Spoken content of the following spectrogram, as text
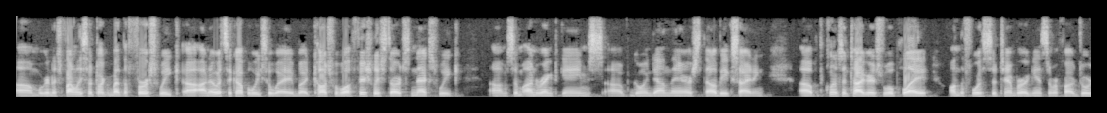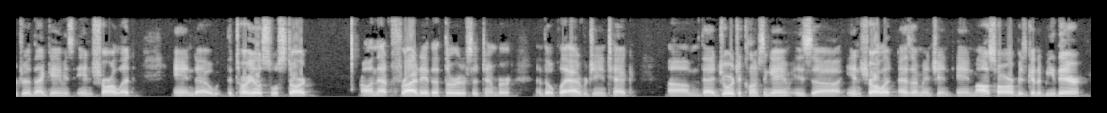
um, we're going to finally start talking about the first week. Uh, I know it's a couple weeks away, but college football officially starts next week. Um, some unranked games uh, going down there, so that'll be exciting. Uh, but the Clemson Tigers will play on the 4th of September against number 5 Georgia. That game is in Charlotte, and uh, the Tar Heels will start on that Friday, the 3rd of September, and they'll play at Virginia Tech. Um, that Georgia Clemson game is uh, in Charlotte, as I mentioned, and Miles Harb is going to be there.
